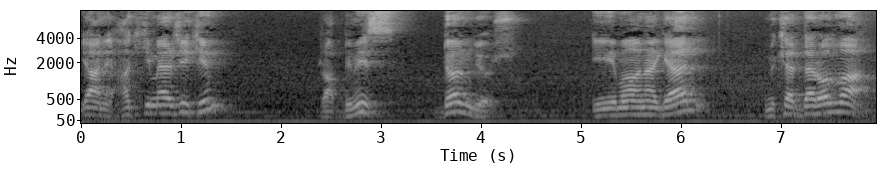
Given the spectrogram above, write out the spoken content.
Yani hakiki merci kim? Rabbimiz. Dön diyor. İmana gel, mükedder olma.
